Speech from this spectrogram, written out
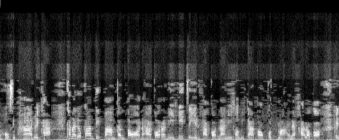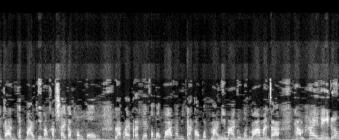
2565 ด้วยค่ะ ขณะเดียวกันติดตามกันต่อนะคะ กรณีที่จีนค่ะ ก่อนหน้านี้เขามีการออกกฎหมายนะคะ แล้วก็เป็นการกฎหมายที่บังคับใช้กับฮ่องกงหลากหลายประเทศเขาบอกว่าถ้ามีการออกกฎหมายนี้มาดูเหมือนว่ามันจะทำให้ในเรื่อง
